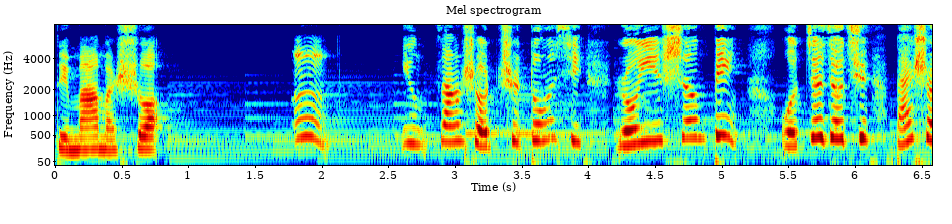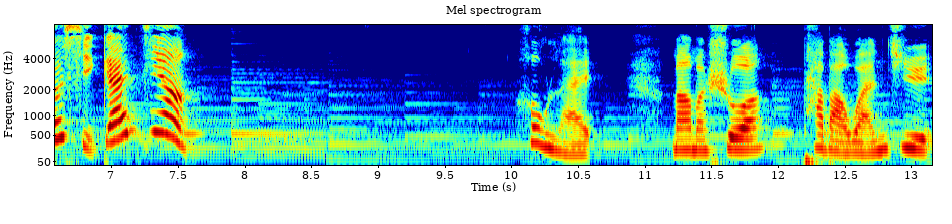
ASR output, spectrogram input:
对妈妈说：“嗯，用脏手吃东西容易生病，我这就去把手洗干净。”后来，妈妈说他把玩具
